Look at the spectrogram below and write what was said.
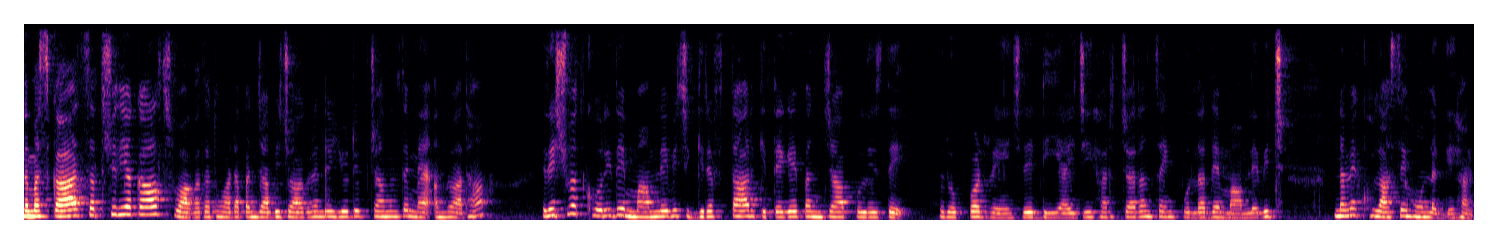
ਨਮਸਕਾਰ, ਸਤਿ ਸ਼੍ਰੀ ਅਕਾਲ, ਸਵਾਗਤ ਹੈ ਤੁਹਾਡਾ ਪੰਜਾਬੀ ਜਾਗਰਣ ਦੇ YouTube ਚੈਨਲ ਤੇ ਮੈਂ ਅਨੁਰਾਧ। ਹਾਂ ਰਿਸ਼ਵਤਖੋਰੀ ਦੇ ਮਾਮਲੇ ਵਿੱਚ ਗ੍ਰਿਫਤਾਰ ਕੀਤੇ ਗਏ ਪੰਜਾਬ ਪੁਲਿਸ ਦੇ ਰੋਪੜ ਰੇਂਜ ਦੇ DIG ਹਰਚਰਨ ਸਿੰਘ ਪੁੱਲਰ ਦੇ ਮਾਮਲੇ ਵਿੱਚ ਨਵੇਂ ਖੁਲਾਸੇ ਹੋਣ ਲੱਗੇ ਹਨ।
